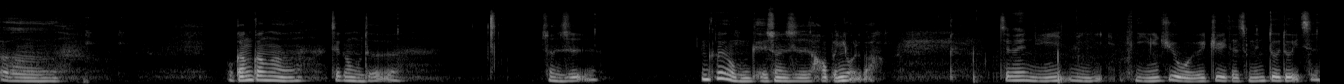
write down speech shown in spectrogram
呃，我刚刚啊，在跟我的 算是，应该我们可以算是好朋友了吧？这边你你你一句我一句的这边对对子。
